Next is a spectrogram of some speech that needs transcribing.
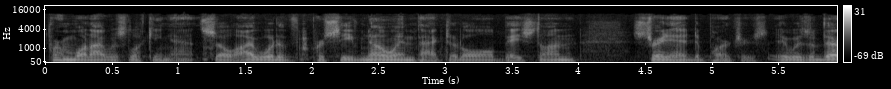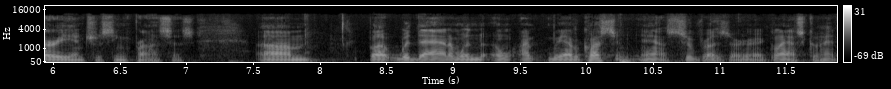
from what I was looking at. So I would have perceived no impact at all based on straight ahead departures. It was a very interesting process. Um, but with that, and when, oh, I- we have a question? Yeah, Supervisor Glass, go ahead.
